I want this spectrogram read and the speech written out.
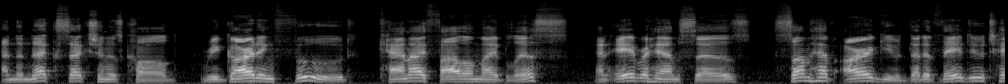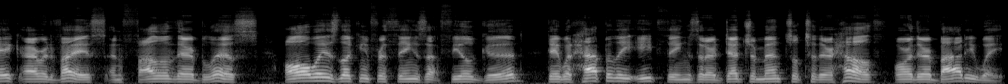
And the next section is called Regarding Food, Can I Follow My Bliss? And Abraham says, Some have argued that if they do take our advice and follow their bliss, always looking for things that feel good, they would happily eat things that are detrimental to their health or their body weight.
